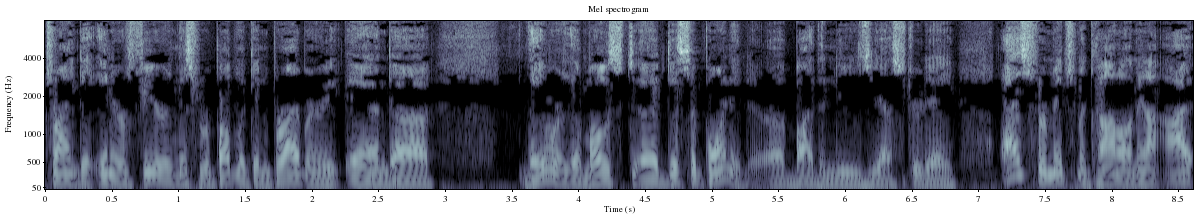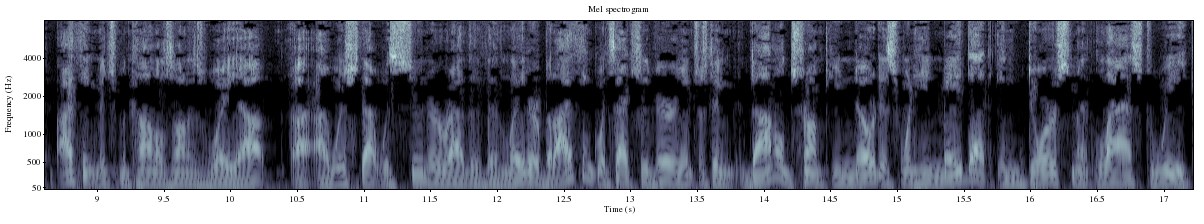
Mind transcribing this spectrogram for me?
trying to interfere in this Republican primary, and. Uh, they were the most uh, disappointed uh, by the news yesterday. As for Mitch McConnell, I mean, I, I think Mitch McConnell's on his way out. I, I, wish that was sooner rather than later. But I think what's actually very interesting, Donald Trump, you notice when he made that endorsement last week,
